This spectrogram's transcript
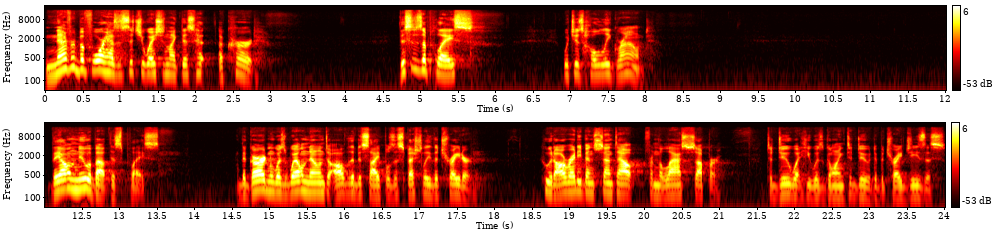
Never before has a situation like this occurred. This is a place which is holy ground. They all knew about this place. The garden was well known to all the disciples, especially the traitor, who had already been sent out from the Last Supper to do what he was going to do, to betray Jesus.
